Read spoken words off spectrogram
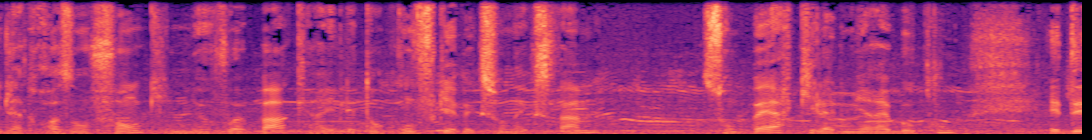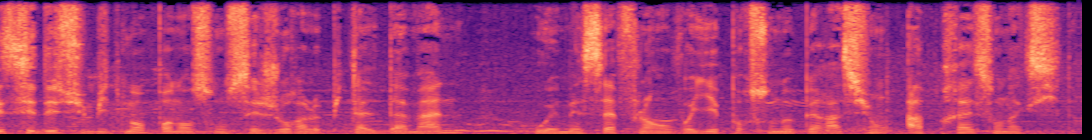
Il a trois enfants qu'il ne voit pas car il est en conflit avec son ex-femme. Son père, qu'il admirait beaucoup, est décédé subitement pendant son séjour à l'hôpital d'Aman, où MSF l'a envoyé pour son opération après son accident.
